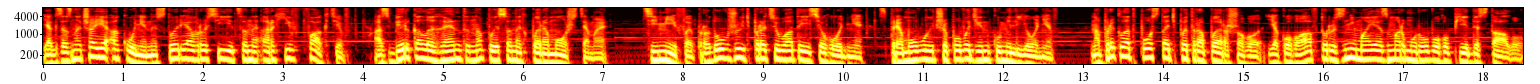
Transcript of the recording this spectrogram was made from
Як зазначає Акунін, історія в Росії це не архів фактів, а збірка легенд, написаних переможцями. Ці міфи продовжують працювати і сьогодні, спрямовуючи поведінку мільйонів. Наприклад, постать Петра І, якого автор знімає з мармурового п'єдесталу.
